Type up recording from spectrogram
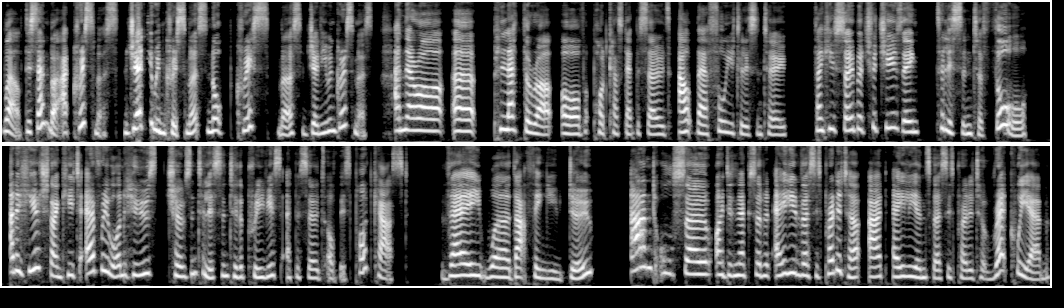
well, December, at Christmas. Genuine Christmas, not Christmas, genuine Christmas. And there are a plethora of podcast episodes out there for you to listen to. Thank you so much for choosing to listen to Thor. And a huge thank you to everyone who's chosen to listen to the previous episodes of this podcast. They were That Thing You Do. And also, I did an episode on Alien versus Predator and Aliens versus Predator Requiem.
